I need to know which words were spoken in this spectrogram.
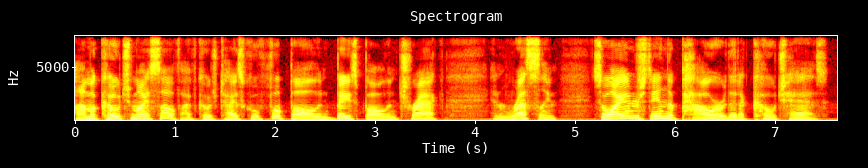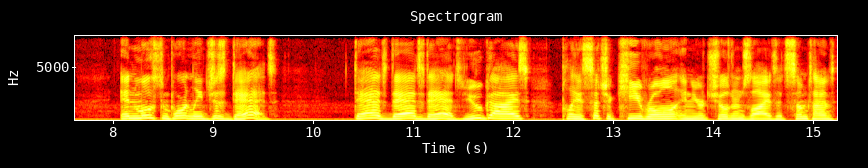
I'm a coach myself. I've coached high school football and baseball and track and wrestling. So I understand the power that a coach has. And most importantly, just dads. Dads, dads, dads, you guys play such a key role in your children's lives that sometimes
